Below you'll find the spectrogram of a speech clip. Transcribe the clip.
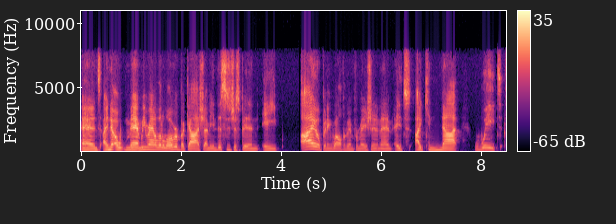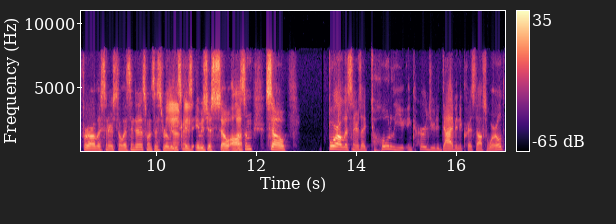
And I know, man, we ran a little over, but gosh, I mean, this has just been a eye-opening wealth of information, and it's I cannot wait for our listeners to listen to this once it's released because yeah, it was just so awesome. So for our listeners, I totally encourage you to dive into Kristof's world.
